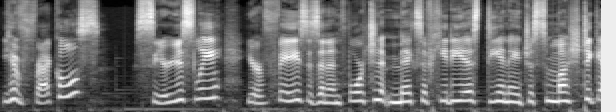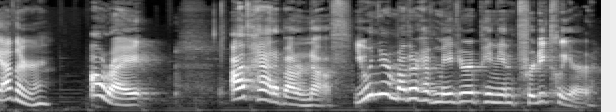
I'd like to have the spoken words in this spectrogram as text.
you have freckles? Seriously? Your face is an unfortunate mix of hideous DNA just mushed together. All right. I've had about enough. You and your mother have made your opinion pretty clear,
